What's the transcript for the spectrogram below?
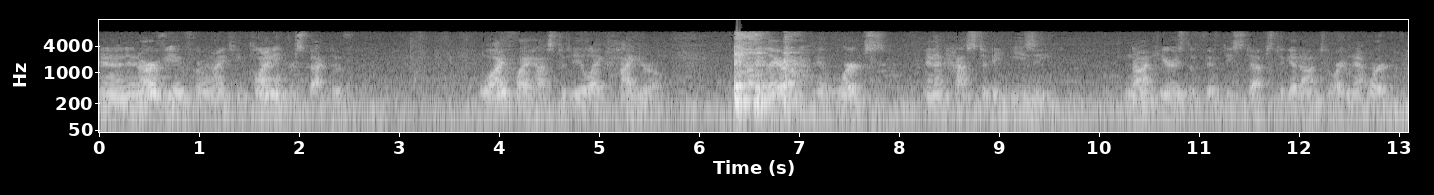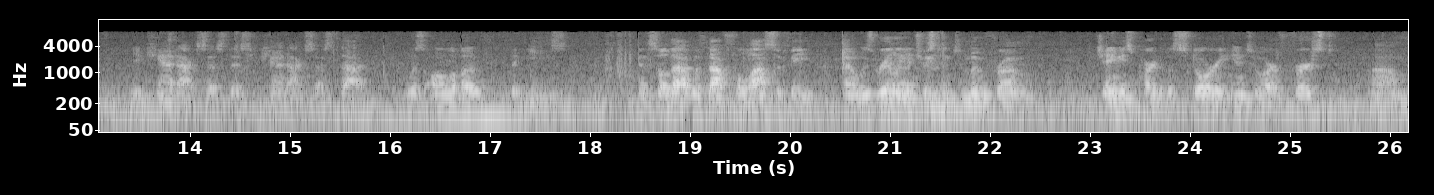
And in our view, from an IT planning perspective, Wi-Fi has to be like hydro. It's there, it works, and it has to be easy. Not here's the 50 steps to get onto our network. You can't access this, you can't access that. It was all about the ease. And so that, with that philosophy, it was really interesting to move from Jamie's part of the story into our first um,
